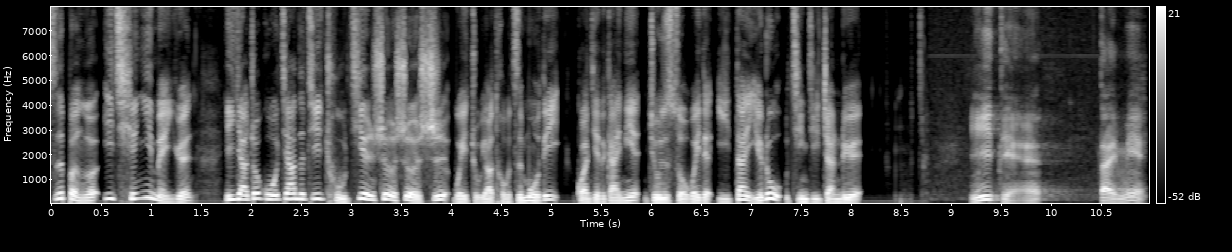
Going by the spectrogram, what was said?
资本额一千亿美元，以亚洲国家的基础建设设施为主要投资目的。关键的概念就是所谓的一带一路经济战略。以点带面，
